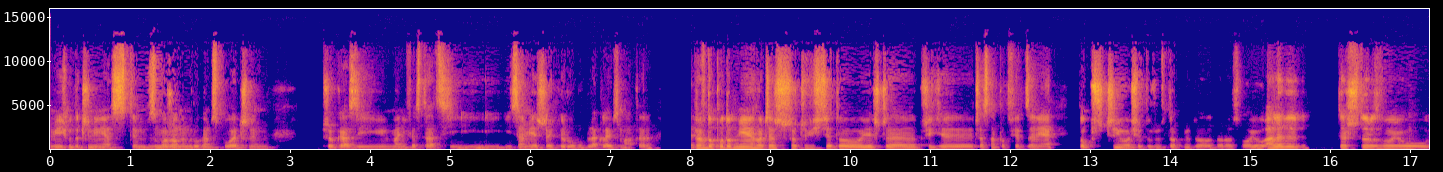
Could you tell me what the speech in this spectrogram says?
mieliśmy do czynienia z tym wzmożonym ruchem społecznym przy okazji manifestacji i, i, i zamieszek ruchu Black Lives Matter. Prawdopodobnie, chociaż oczywiście to jeszcze przyjdzie czas na potwierdzenie, to przyczyniło się w dużym stopniu do, do rozwoju, ale też do rozwoju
